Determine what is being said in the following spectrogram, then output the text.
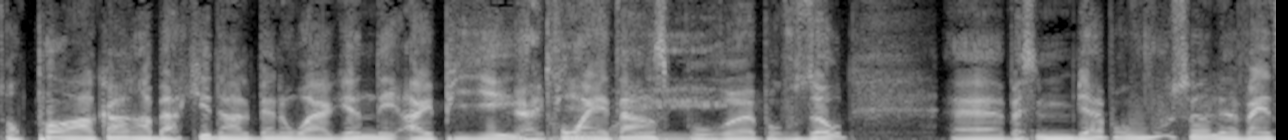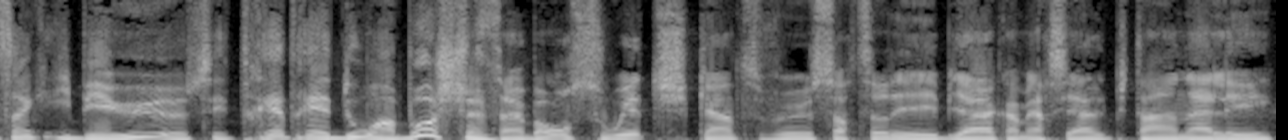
sont pas encore embarqués dans le bandwagon des IPA, trop intense pour, euh, pour vous autres, euh, ben, c'est une bière pour vous, ça. Le 25 IBU, euh, c'est très, très doux en bouche. C'est un bon switch quand tu veux sortir des bières commerciales puis t'en aller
